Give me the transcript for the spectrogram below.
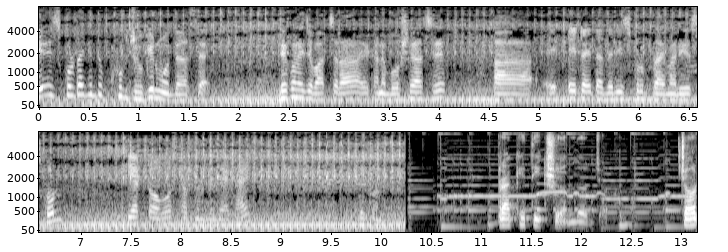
এই স্কুলটা কিন্তু খুব ঝুঁকির মধ্যে আছে। দেখুন এই যে বাচ্চারা এখানে বসে আছে। এটাই তাদের স্কুল প্রাইমারি স্কুল। কি একটা অবস্থা আপনাদের দেখায়। দেখুন। প্রাকৃতিক সৌন্দর্য। চর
